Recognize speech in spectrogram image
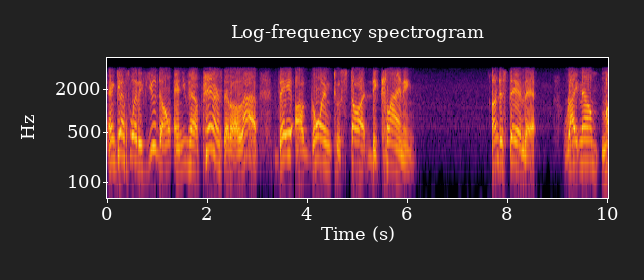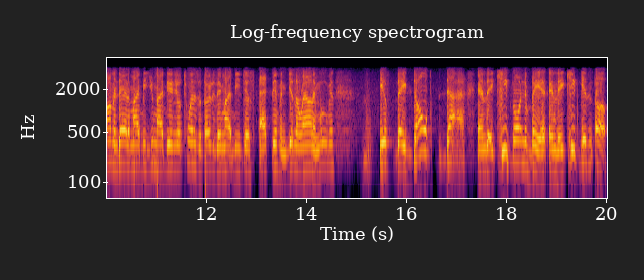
And guess what? If you don't, and you have parents that are alive, they are going to start declining. Understand that. Right now, mom and dad might be, you might be in your 20s or 30s, they might be just active and getting around and moving. If they don't die and they keep going to bed and they keep getting up,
